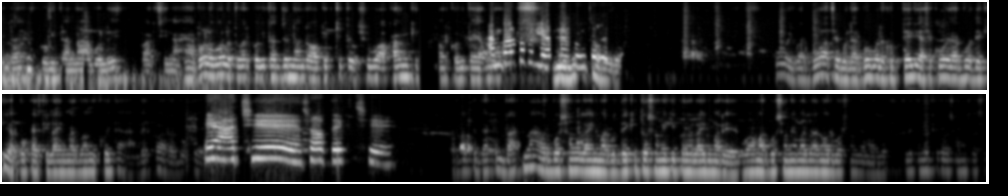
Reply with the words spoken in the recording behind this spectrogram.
এটা কবিতা না বলে পারছি না। হ্যাঁ বলো বলো তোমার কবিতার জন্য আমরা অপেক্ষিত শুভ আকাঙ্ক্ষিত তোমার কবিতায় আমি গল্প করি আপনার কবিতা। কই এবার বউ আছে বলে আর বউ বলে খুব তেড়ি আসে কই আর বউ দেখি আর বউ আজকে লাইন মারবো আমি কইতা বের কর আর বউকে। এ আছে সব দেখছে। আর ডাক না ওর বউর সঙ্গে লাইন মারবো দেখি তোর সঙ্গে কি করে লাইন মারে ও আমার বউর সঙ্গে মারবে আমি ওর বউর সঙ্গে মারবো তাহলে কিন্তু ঠিক আছে সমস্যা আছে।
